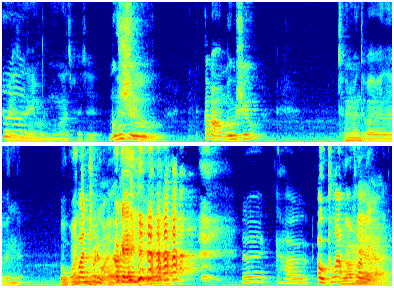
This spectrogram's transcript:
what is the name of Mulan's pet? Mushu. come on, Mushu. 21 divided by 11. Oh, 121, 121. okay. yeah. Uh, how- oh, Colum- Colombia. Colombia.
